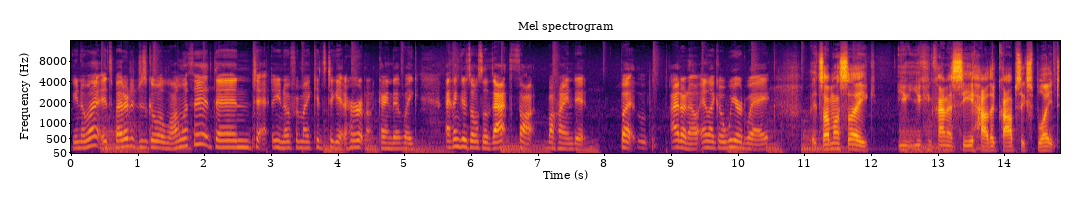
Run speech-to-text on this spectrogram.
you know what, it's better to just go along with it than to, you know, for my kids to get hurt, kind of like. I think there's also that thought behind it, but I don't know, in like a weird way. it's almost like you, you can kind of see how the cops exploit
